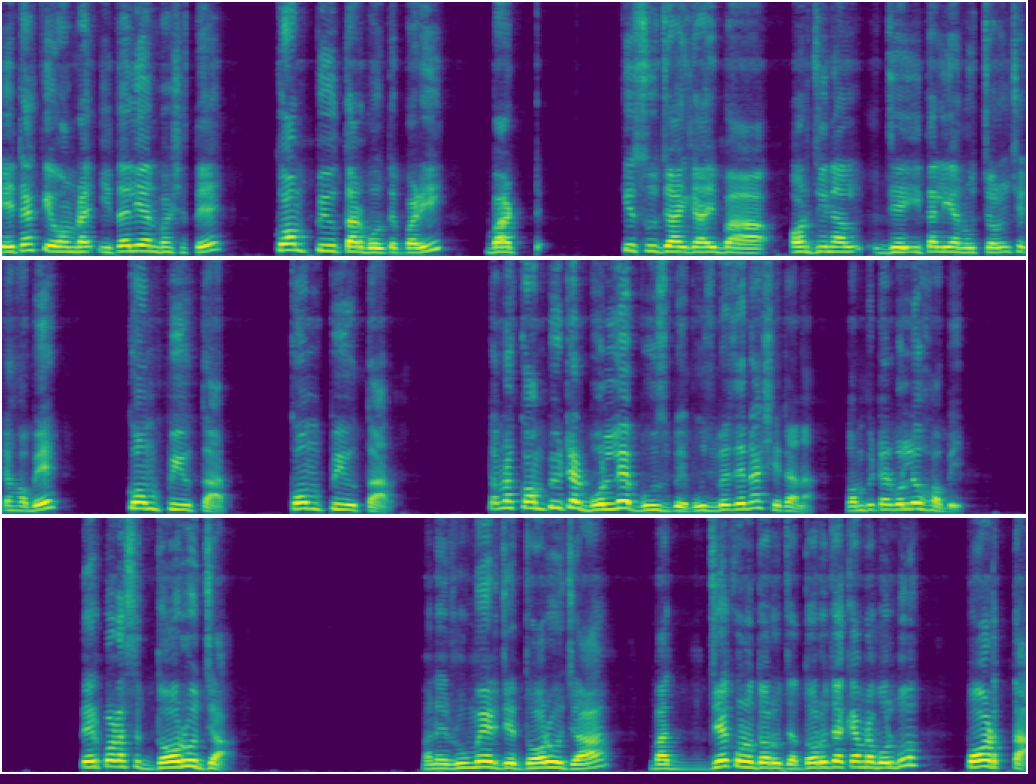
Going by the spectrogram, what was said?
এটাকেও আমরা ইতালিয়ান ভাষাতে কম্পিউটার বলতে পারি, বাট কিছু জায়গায় বা অরিজিনাল যে ইতালিয়ান উচ্চারণ সেটা হবে কম্পিউটার কম্পিউটার। তো আমরা কম্পিউটার বললে বুঝবে বুঝবে যে না, সেটা না, কম্পিউটার বললেও হবে। এরপর আছে দরজা মানে রুমের যে দরজা বা যে কোনো দরজা, দরজাকে আমরা বলব পর্তা।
